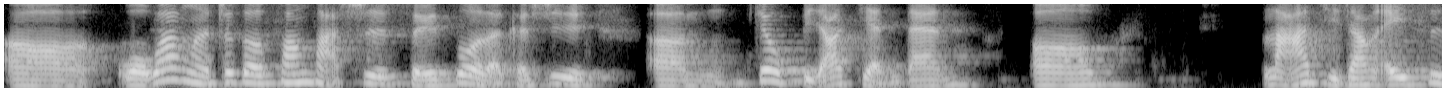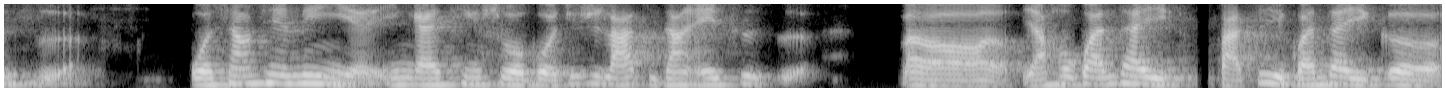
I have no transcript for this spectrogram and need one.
呃，我忘了这个方法是谁做的，可是嗯，就比较简单。呃，拿几张 A 四纸，我相信令也应该听说过，就是拿几张 A 四纸。呃，然后关在把自己关在一个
